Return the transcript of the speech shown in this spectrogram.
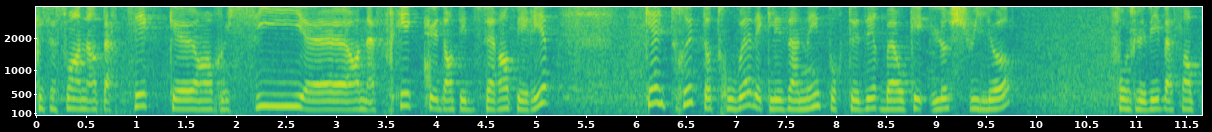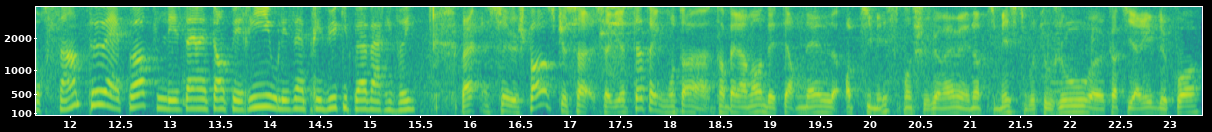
que ce soit en Antarctique, euh, en Russie, euh, en Afrique, dans tes différents périples. Quel truc t'as trouvé avec les années pour te dire, ben ok, là je suis là, faut que je le vive à 100%, peu importe les intempéries ou les imprévus qui peuvent arriver. Ben, je pense que ça, ça vient peut-être avec mon tempérament d'éternel optimiste. Moi, je suis quand même un optimiste qui va toujours, euh, quand il arrive de quoi,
